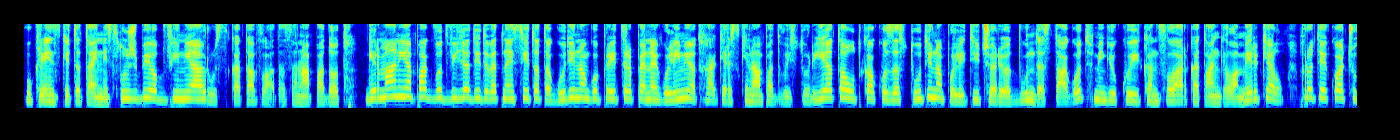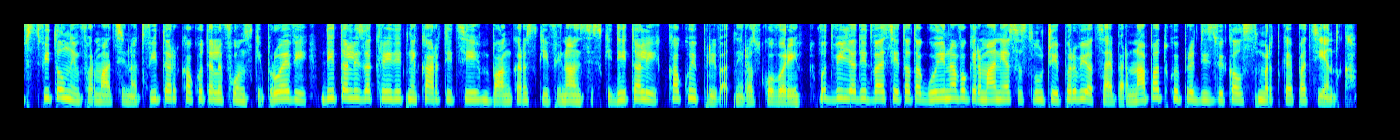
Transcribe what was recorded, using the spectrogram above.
Украинските тајни служби обвинија руската влада за нападот. Германија пак во 2019 година го претрпе најголемиот хакерски напад во историјата, откако за стотина политичари од Бундестагот, меѓу кои канцеларката Ангела Меркел, протекоа чувствителни информации на Твитер како телефонски проеви, детали за кредитни картици, банкарски и финансиски детали, како и приватни разговори. Во 2020 година во Германија се случи првиот сајбер напад кој предизвикал смрт смрт кај пациентка.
